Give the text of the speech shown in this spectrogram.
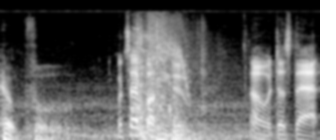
helpful. What's that button do? Oh, it does that.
